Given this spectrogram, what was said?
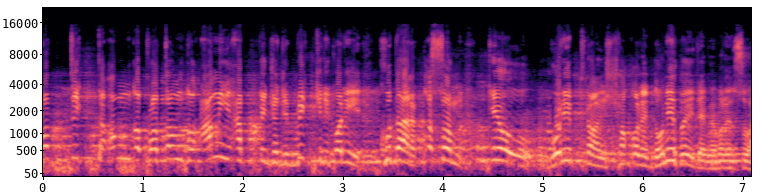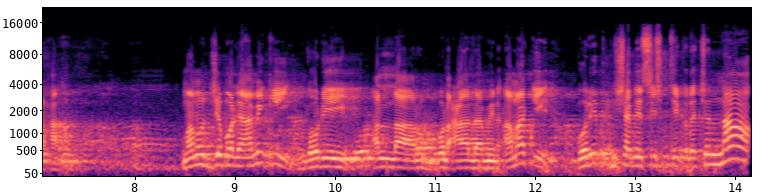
প্রত্যেকটা অঙ্গ প্রত্যঙ্গ আমি আপনি যদি বিক্রি করি, ক্ষুধার কসম, কেউ গরিব নয়, সকলে ধনী হয়ে যাবে, বলেন সুহান মানুষ যে বলে, আমি কি গরিব? আল্লাহ রব্বুল আলমিন আমাকে গরিব হিসাবে সৃষ্টি করেছেন। না।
